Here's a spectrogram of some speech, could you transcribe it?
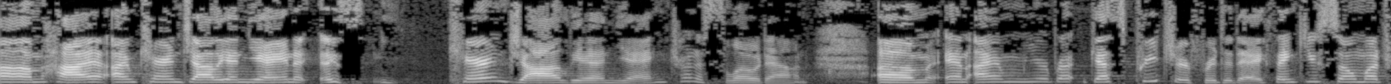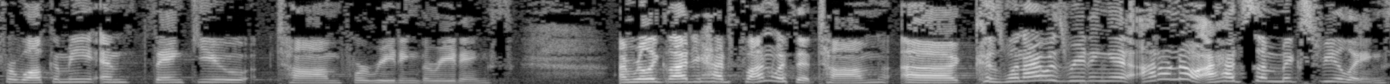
Um, hi, I'm Karen Jia Lian Yang. Karen Jia Lian Yang. Trying to slow down. Um, and I'm your guest preacher for today. Thank you so much for welcoming me, and thank you, Tom, for reading the readings. I'm really glad you had fun with it, Tom, because uh, when I was reading it, I don't know, I had some mixed feelings.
